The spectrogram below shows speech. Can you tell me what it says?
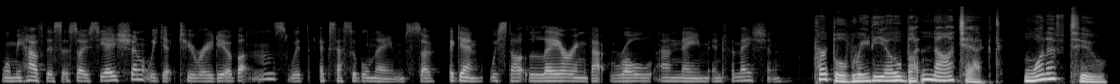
when we have this association, we get two radio buttons with accessible names. So again, we start layering that role and name information. Purple radio button not checked. 1 of 2.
